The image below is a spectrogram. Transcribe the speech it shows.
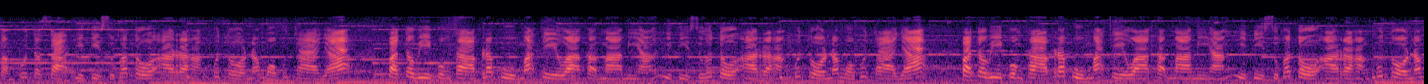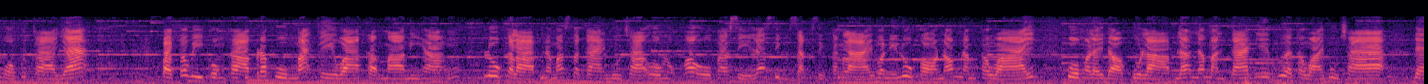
สัมพุทธัสสะอิติสุขโตอะระหังพุทโธนะโมพุทธายะปัตตวีคงคาพระภูมะเทวาขมามีหังอิติสุขโตอะระหังพุทโธนะโมพุทธายะปัตตวีคงคาพระภูมะเทวาขมามีหังอิติสุขโตอะระหังพุทโธนะโมพุทธายะปัตตวีคงคาพระภูมิเทวาขมามีหัง ลูกกราบนมัสการบูชาองค์หลวงพ่อโอภาสีและสิ่งศักดิ์สิทธิ์ทั้งหลาย วันนี้ลูกขอน้อมนำถวายพวงมาลัยดอกกุหลาบ และน้ำมันก๊าซนี้เพื่อถวายบูชา แด่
